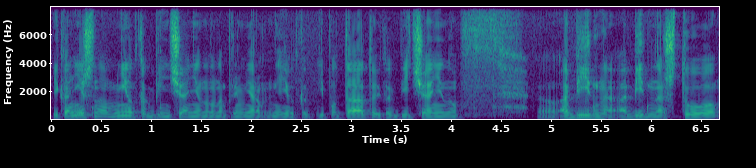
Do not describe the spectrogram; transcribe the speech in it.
И, конечно, мне вот как бенчанину, например, и вот как депутату, и как бенчанину, э, Обидно, обидно, что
